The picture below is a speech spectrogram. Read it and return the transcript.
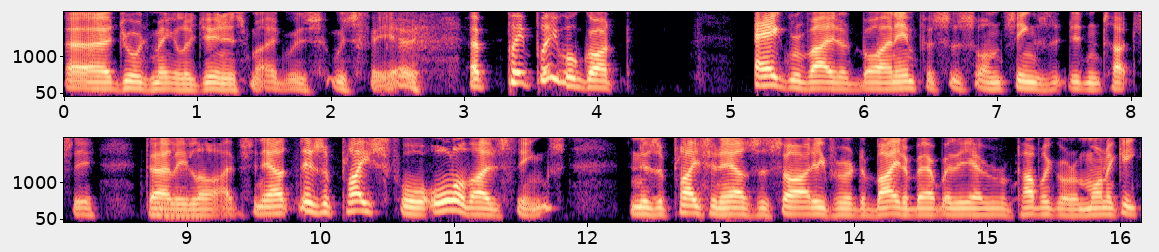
uh, George Megalogenis made was was fair. Uh, pe- people got aggravated by an emphasis on things that didn't touch their daily mm. lives. Now, there's a place for all of those things and there's a place in our society for a debate about whether you have a republic or a monarchy.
